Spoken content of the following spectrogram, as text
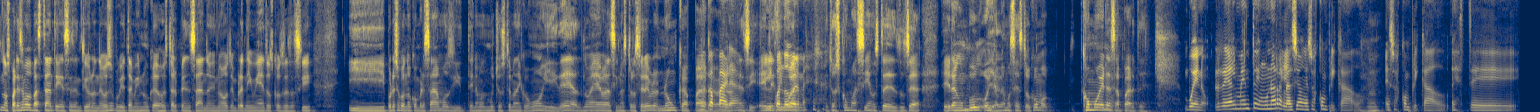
nos parecemos bastante en ese sentido en los negocios, porque yo también nunca dejo de estar pensando en nuevos emprendimientos, cosas así. Y por eso cuando conversamos y tenemos muchos temas de común y ideas nuevas y nuestro cerebro nunca para. Nunca para. Así, Ni es cuando igual. duerme. Entonces, ¿cómo hacían ustedes? O sea, eran un boom, oye, hagamos esto. ¿Cómo, cómo era esa parte? Bueno, realmente en una relación eso es complicado. Ujú. Eso es complicado. Este,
